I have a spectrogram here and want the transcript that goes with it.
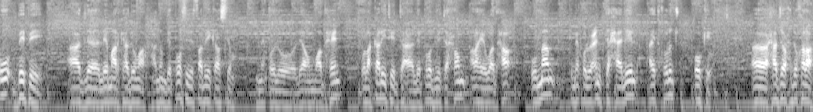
و BP هاد les marques هادوما عندهم des procédés de fabrication كما يقولوا اللي هم واضحين و la qualité تاع les produits تاعهم راهي واضحة. و même كما يقولوا عند التحاليل اي تخرج OK حاجة واحدة أخرى.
